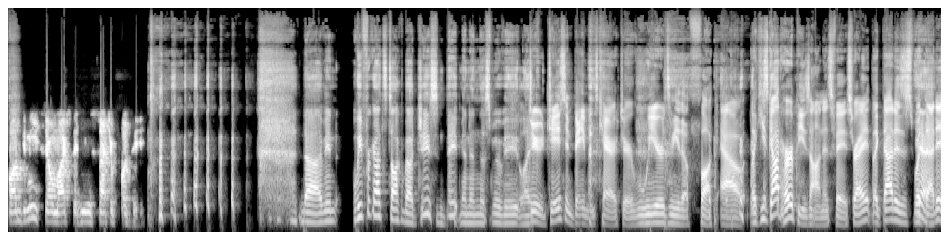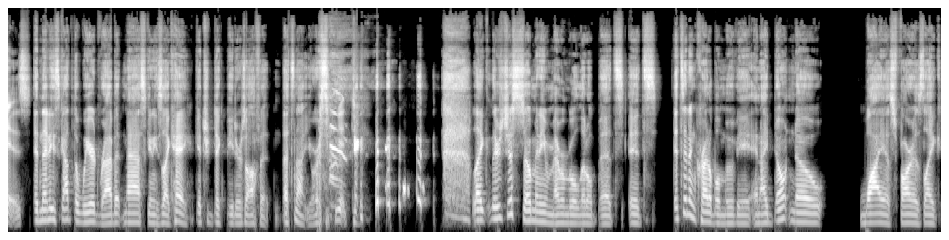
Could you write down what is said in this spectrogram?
bugged me so much that he was such a pussy. no, I mean we forgot to talk about Jason Bateman in this movie. Like, Dude, Jason Bateman's character weirds me the fuck out. Like he's got herpes on his face, right? Like that is what Yeah. that is. and then he's got the weird rabbit mask, and he's like, "Hey, get your dick beaters off it. That's not yours." Yeah, like there's just so many memorable little bits. It's it's an incredible movie and I don't know why as far as like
